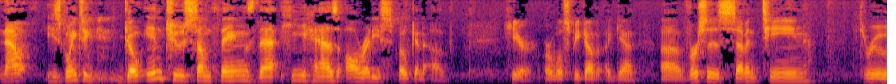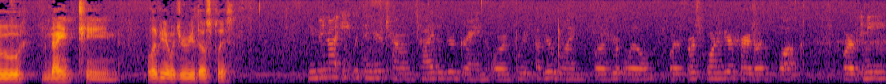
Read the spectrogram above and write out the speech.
now he's going to go into some things that he has already spoken of here, or will speak of again. Uh, verses 17 through 19. Olivia, would you read those, please? You may not eat within your town the tithe of your grain, or of your wine, or of your oil, or the firstborn of your herd or the flock, or of any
